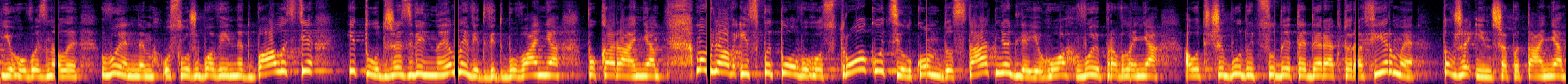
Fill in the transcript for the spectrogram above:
його визнали винним у службовій недбалості і тут же звільнили від відбування покарання. Мовляв, іспитового строку цілком достатньо для його виправлення. А от чи будуть судити директора фірми, то вже інше питання.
